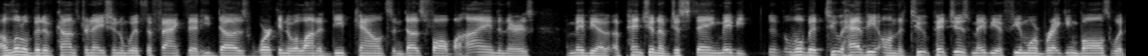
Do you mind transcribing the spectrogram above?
a little bit of consternation with the fact that he does work into a lot of deep counts and does fall behind. And there's maybe a, a penchant of just staying maybe a little bit too heavy on the two pitches. Maybe a few more breaking balls would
